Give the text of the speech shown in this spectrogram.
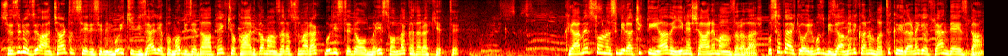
Sözün özü Uncharted serisinin bu iki güzel yapımı bize daha pek çok harika manzara sunarak bu listede olmayı sonuna kadar hak etti. Kıyamet sonrası bir açık dünya ve yine şahane manzaralar. Bu seferki oyunumuz bizi Amerika'nın batı kıyılarına götüren Days Gone.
